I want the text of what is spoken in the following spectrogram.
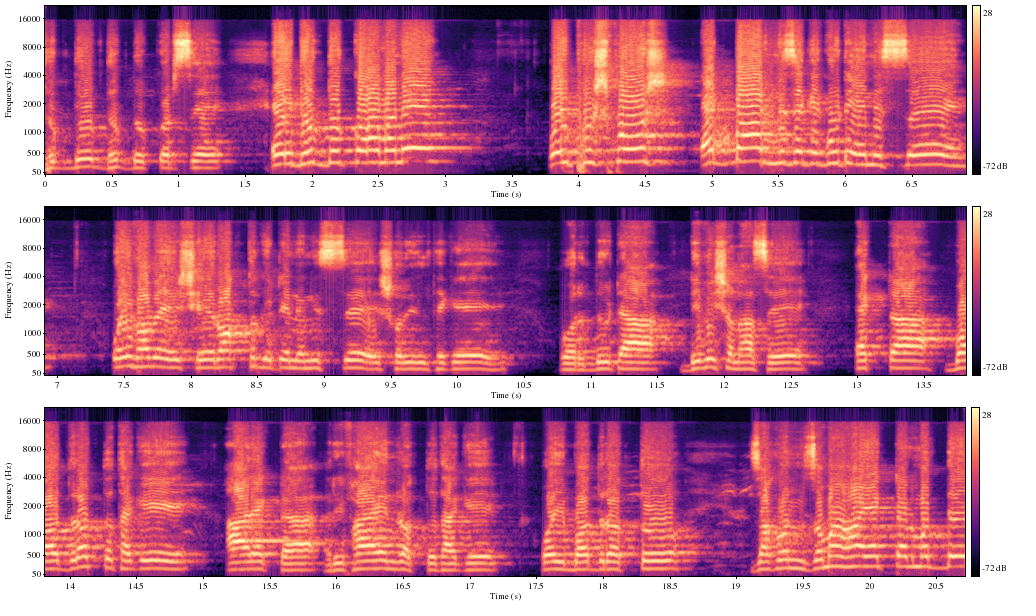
ধুক ধুক ধুক ধুক করছে। এই ধুক ধুক করা মানে ওই ফুসফুস একবার নিজেকে গুটিয়ে নিচ্ছে, ওইভাবে সে রক্তকে টেনে নিচ্ছে শরীর থেকে। ওর দুইটা ডিভিশন আছে, একটা বদ রক্ত থাকে আর একটা রিফাইন রক্ত থাকে। ওই বদ রক্ত যখন জমা হয় একটার মধ্যে,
